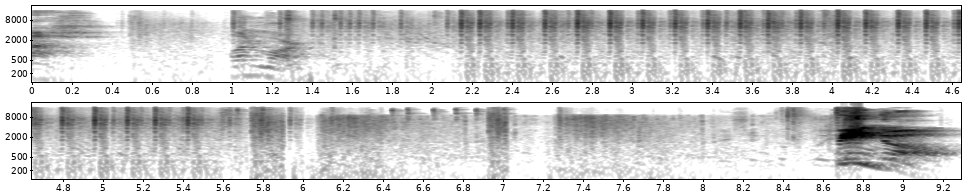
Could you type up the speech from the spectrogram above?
Wow, one more. Bingo!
